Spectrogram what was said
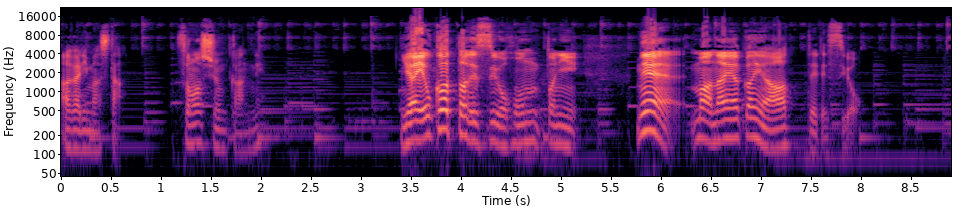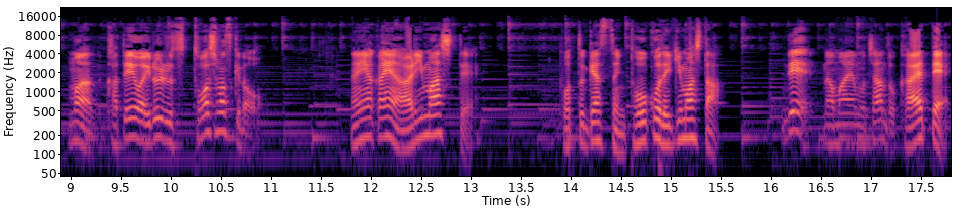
上がりました。その瞬間ね。いや、よかったですよ、本当に。ねえ、まあ、なんやかんやあってですよ。まあ、家庭はいろいろ飛ばしますけど、なんやかんやありまして、ポッドキャストに投稿できました。で、名前もちゃんと変えて、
